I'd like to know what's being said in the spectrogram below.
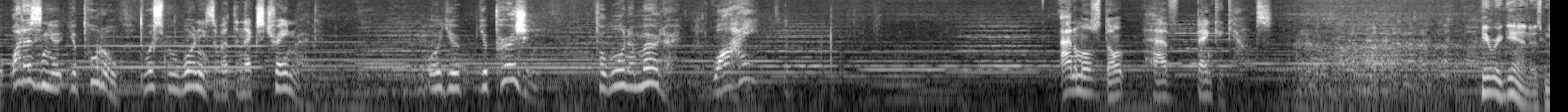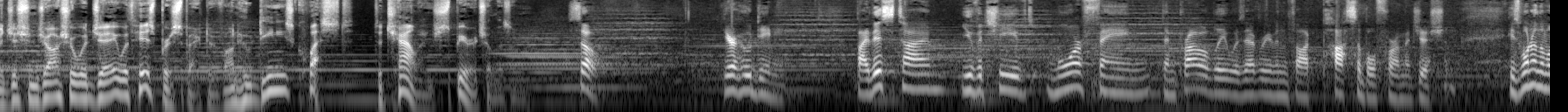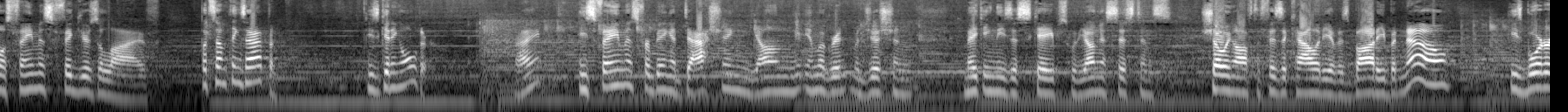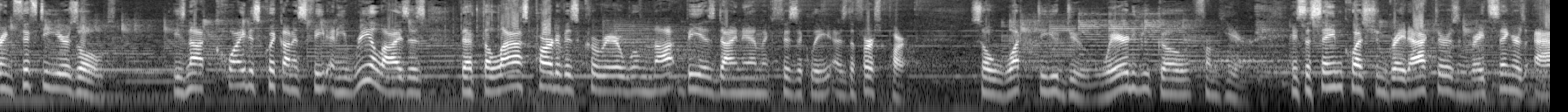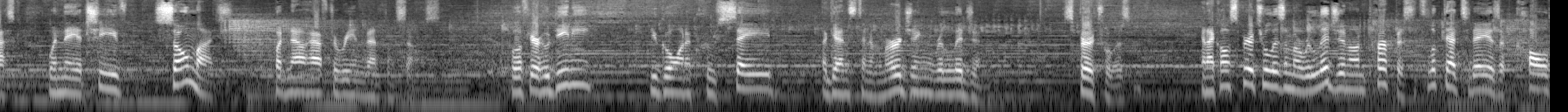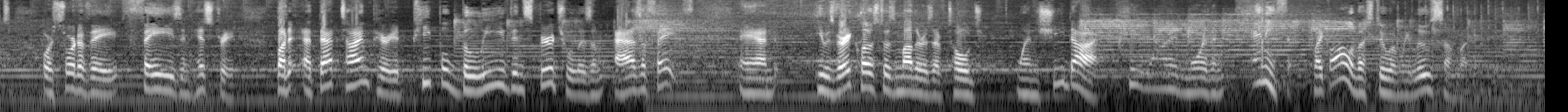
Why doesn't your, your poodle whisper warnings about the next train wreck? Or your, your Persian for warning murder? Why? Animals don't have bank accounts. Here again is magician Joshua Jay with his perspective on Houdini's quest to challenge spiritualism. So, you're Houdini. By this time, you've achieved more fame than probably was ever even thought possible for a magician. He's one of the most famous figures alive, but something's happened. He's getting older, right? He's famous for being a dashing young immigrant magician making these escapes with young assistants, showing off the physicality of his body, but now he's bordering 50 years old. He's not quite as quick on his feet, and he realizes that the last part of his career will not be as dynamic physically as the first part. So, what do you do? Where do you go from here? It's the same question great actors and great singers ask when they achieve so much but now have to reinvent themselves. Well, if you're Houdini, you go on a crusade against an emerging religion, spiritualism. And I call spiritualism a religion on purpose. It's looked at today as a cult or sort of a phase in history. But at that time period, people believed in spiritualism as a faith. And he was very close to his mother, as I've told you. When she died, he wanted more than anything, like all of us do when we lose somebody,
